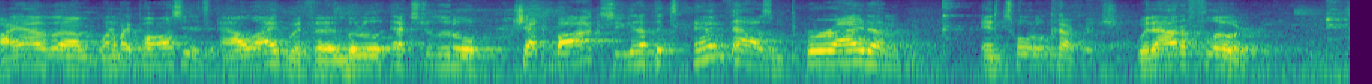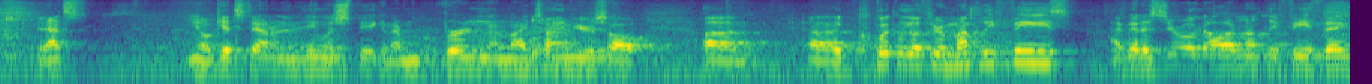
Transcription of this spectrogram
I have um, one of my policies that's allied with a little extra little check box. So you get up to 10,000 per item in total coverage without a floater. And that's you know, gets down in English speak, and I'm burning on my time here, so I'll um, uh, quickly go through monthly fees. I've got a zero dollar monthly fee thing,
